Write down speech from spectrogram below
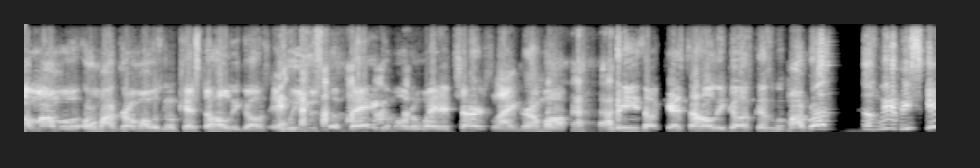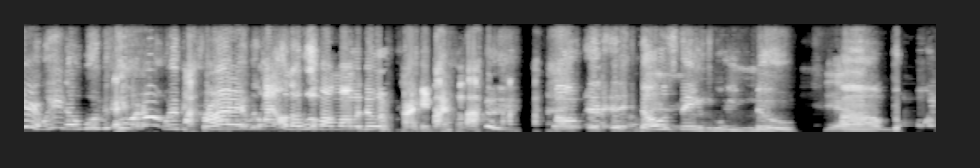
my mama or my grandma was going to catch the Holy Ghost, and we used to beg them on the way to church, like, "Grandma, please don't catch the Holy Ghost," because with my brothers. We'd be scared. We didn't know what was going on. We'd be crying. We're like, I don't know what my mama doing right now. so it, it, those things we knew yeah. um, going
